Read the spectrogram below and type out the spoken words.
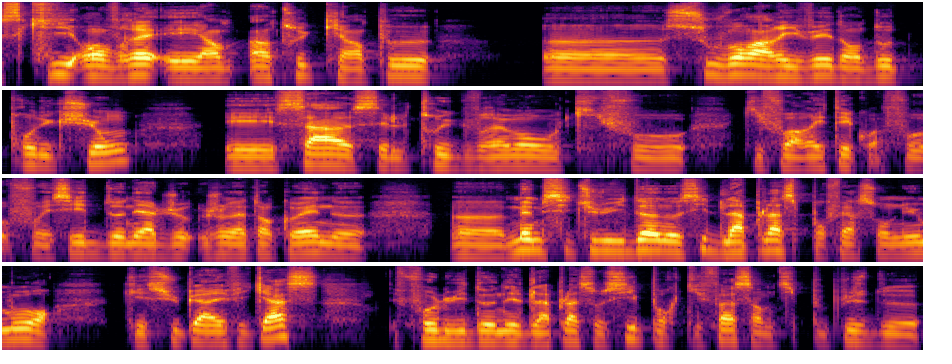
ce qui en vrai est un, truc qui est un peu souvent arrivé dans d'autres productions, et ça, c'est le truc vraiment qu'il faut, arrêter. Faut, faut essayer de donner à Jonathan Cohen, euh, euh, même si tu lui donnes aussi de la place pour faire son humour, qui est super efficace, il faut lui donner de la place aussi pour qu'il fasse un petit peu plus de,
